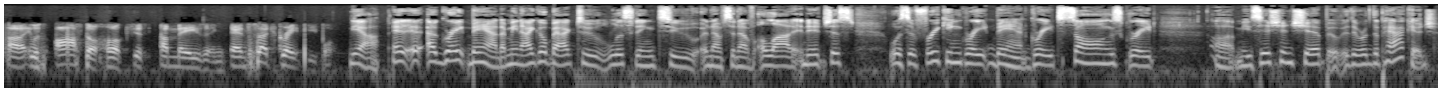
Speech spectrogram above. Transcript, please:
Uh, it was off the hook, just amazing, and such great people. Yeah, a, a great band. I mean, I go back to listening to Enuff Z'Nuff a lot, and it just was a freaking great band. Great songs, great uh, musicianship. It, they were the package.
